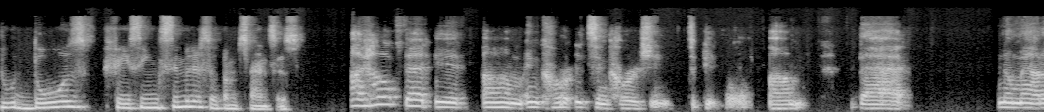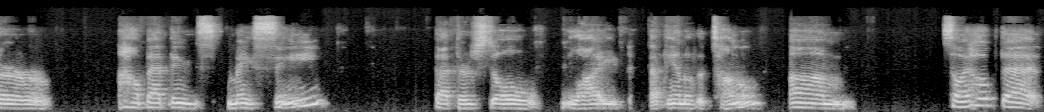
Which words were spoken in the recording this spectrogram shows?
to those facing similar circumstances? I hope that it um encour- it's encouraging to people um that no matter how bad things may seem, that there's still light at the end of the tunnel. Um, so I hope that,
